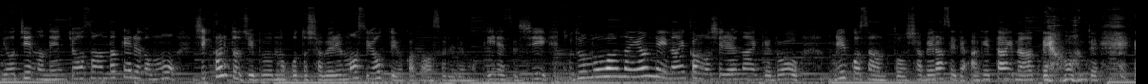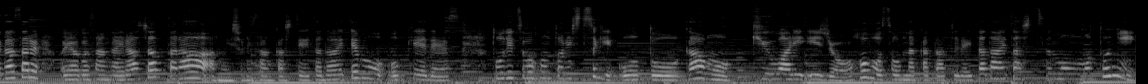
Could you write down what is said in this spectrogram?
幼稚園の年長さんだけれどもしっかりと自分のこと喋れますよっていう方はそれでもいいですし子供は悩んでいないかもしれないけど玲子さんと喋らせてあげたいなって思って くださる親御さんがいらっしゃったらあの一緒に参加していただいても OK です。当日は本当に質疑応答がもう9割以上ほぼそんな形でいただいた質問をもとに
